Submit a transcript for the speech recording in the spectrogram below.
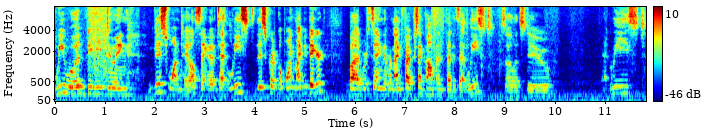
we would be doing this one tail, saying that it's at least this critical point, might be bigger, but we're saying that we're 95% confident that it's at least. So let's do at least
